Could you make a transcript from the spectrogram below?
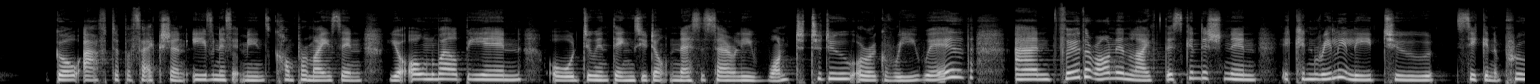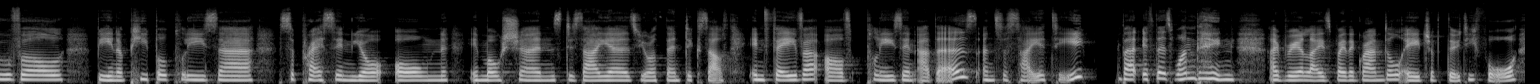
go after perfection, even if it means compromising your own well being or doing things you don't necessarily want to do or agree with. And further on in life, this conditioning, it can really lead to seeking approval, being a people pleaser, suppressing your own emotions, desires, your authentic self in favor of pleasing others and society. But if there's one thing I've realized by the grand old age of 34,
